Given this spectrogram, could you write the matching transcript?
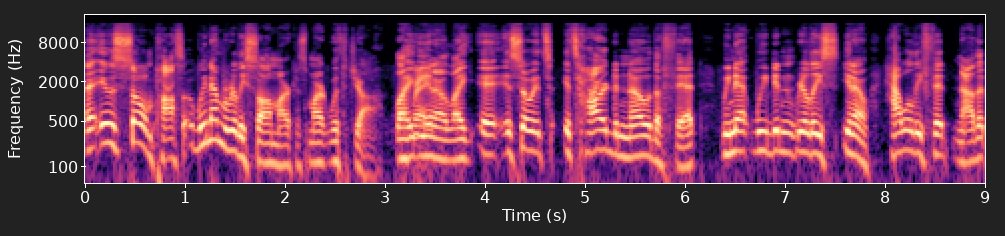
uh, It was so impossible. We never really saw Marcus Smart with Ja. Like you know, like it, so it's it's hard to know the fit. We ne- we didn't really, you know, how will he fit now that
